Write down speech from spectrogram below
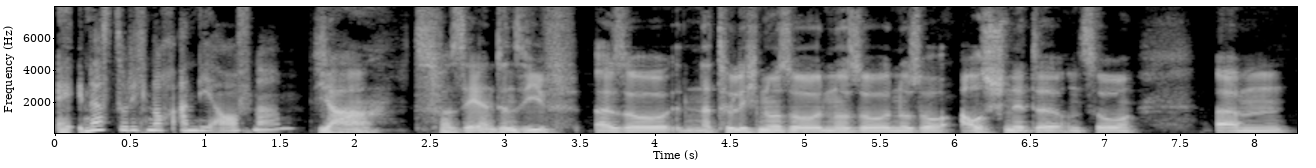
Erinnerst du dich noch an die Aufnahmen? Ja, das war sehr intensiv. Also natürlich nur so, nur so, nur so Ausschnitte und so. Ähm,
